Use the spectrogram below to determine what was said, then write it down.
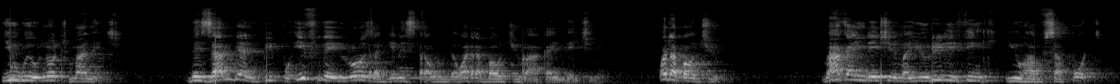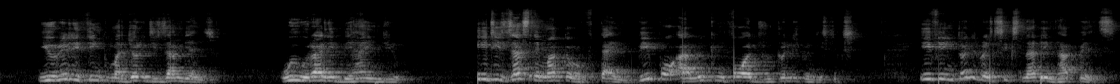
You will not manage. The Zambian people, if they rose against Kaunda, what about you, Hakainde Hichilema? What about you? Hakainde Hichilema, you really think you have support? You really think majority Zambians will rally behind you? It is just a matter of time. People are looking forward to 2026. If in 2026 nothing happens,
